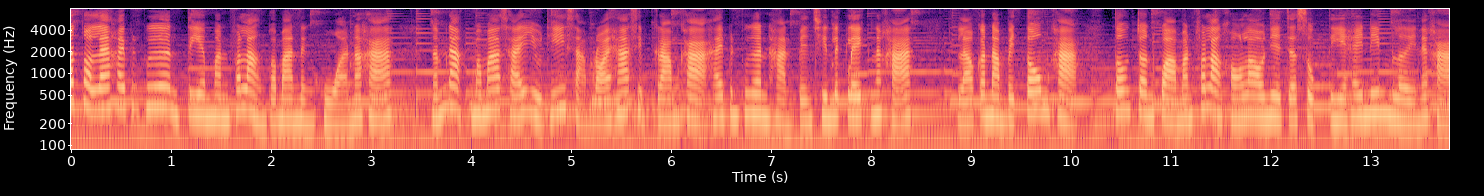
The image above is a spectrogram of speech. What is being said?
ขั้นตอนแรกให้เพื่อนๆ เตรียมมันฝรั่งประมาณ 1 หัวนะคะ น้ำหนักมาม่าใช้อยู่ที่ 350 กรัมค่ะ ให้เพื่อนๆ หั่นเป็นชิ้นเล็กๆนะคะ แล้วก็นำไปต้มค่ะ ต้มจนกว่ามันฝรั่งของเราเนี่ยจะสุกดีให้นิ่มเลยนะคะ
